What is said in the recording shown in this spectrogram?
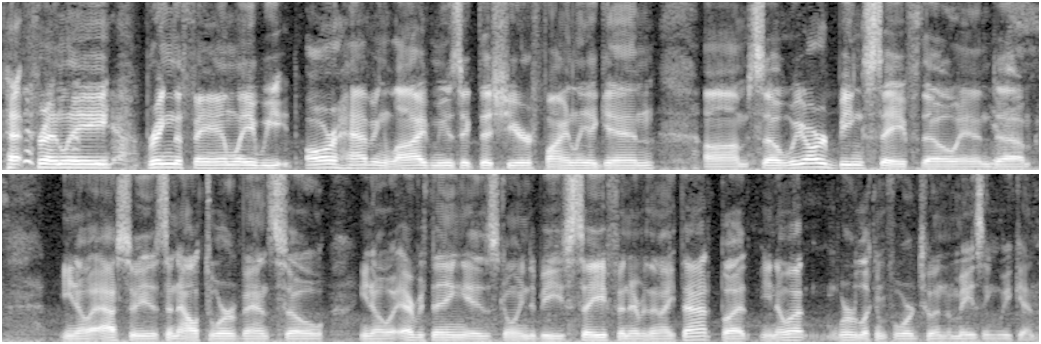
pet friendly, yeah. bring the family. We are having live music this year, finally again. Um, so we are being safe though, and yes. um, you know, absolutely, it's an outdoor event, so you know everything is going to be safe and everything like that. But you know what? We're looking forward to an amazing weekend.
